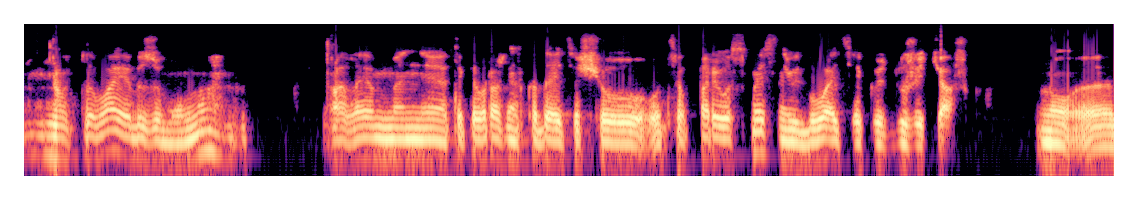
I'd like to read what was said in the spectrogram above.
Ну, Впливає безумовно, але в мене таке враження складається, що оце переосмислення відбувається якось дуже тяжко. Ну е,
